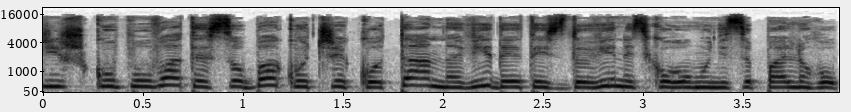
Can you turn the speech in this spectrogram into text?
Ніж купувати собаку чи кота, навідайтесь до Вінницького муніципального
